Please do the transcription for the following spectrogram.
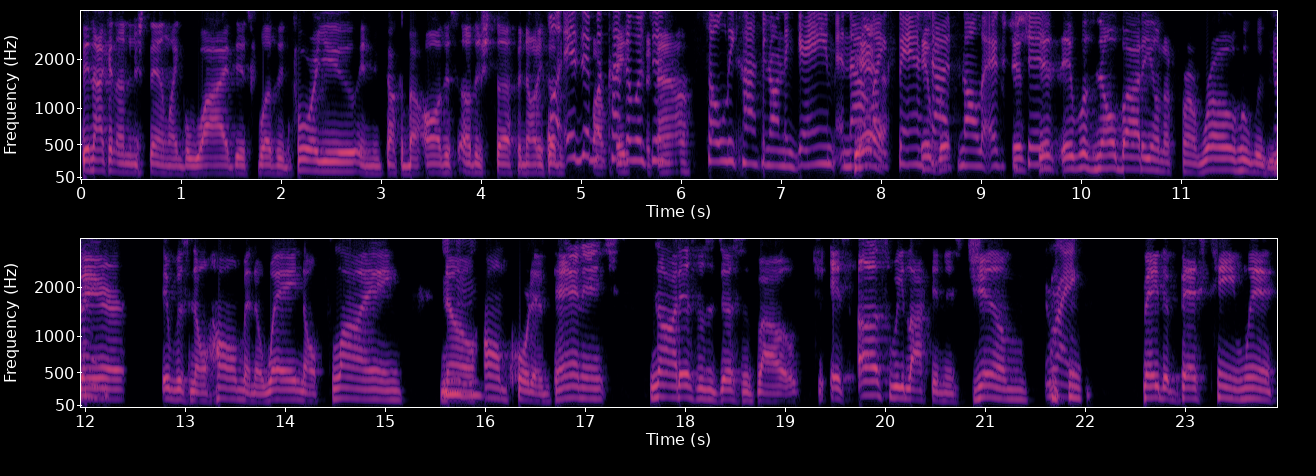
then I can understand like why this wasn't for you, and you talk about all this other stuff and all these. Well, other is it because it was just now. solely concentrated on the game and not Yeah, like fan shots was- and all the extra it, shit? it, it was nobody on the front row who was Right. there. It was no home and away, no flying, no Mm-hmm. home court advantage. No, this was just about it's us. We locked in this gym, right. made the best team win,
